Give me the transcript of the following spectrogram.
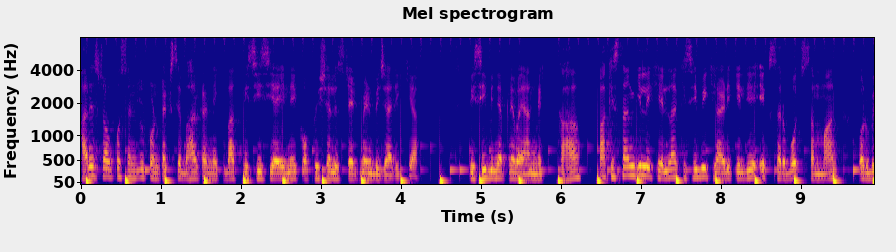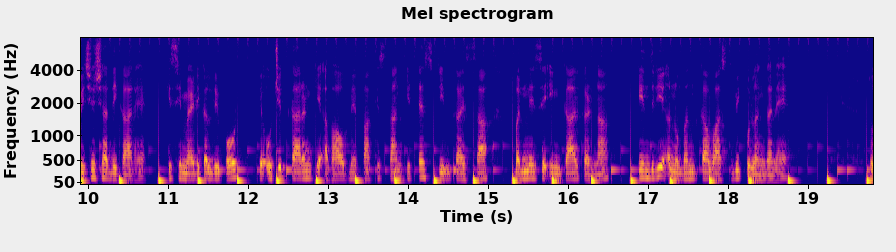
हारिस राव को सेंट्रल कॉन्ट्रैक्ट से बाहर करने के बाद पीसीसीआई ने एक ऑफिशियल स्टेटमेंट भी जारी किया। पीसीबी ने अपने बयान में कहा, पाकिस्तान के लिए खेलना किसी भी खिलाड़ी के लिए एक सर्वोच्च सम्मान और विशेषाधिकार है। किसी मेडिकल रिपोर्ट या उचित कारण के अभाव में पाकिस्तान की टेस्ट टीम का हिस्सा बनने से इनकार करना केंद्रीय अनुबंध का वास्तविक उल्लंघन है। तो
